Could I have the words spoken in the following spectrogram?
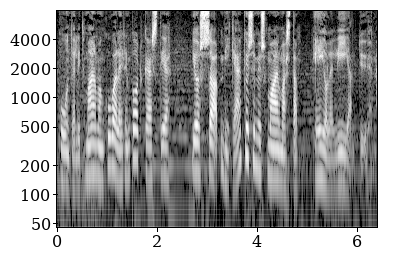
Kuuntelit Maailman Kuvalehden podcastia – jossa mikään kysymys maailmasta ei ole liian tyhmä.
